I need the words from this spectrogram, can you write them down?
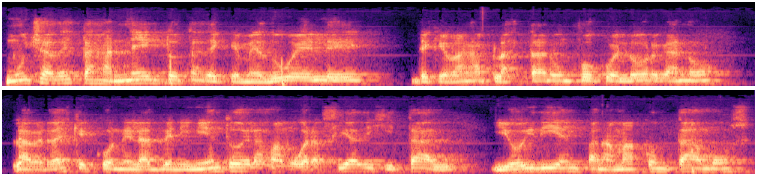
Muchas de estas anécdotas de que me duele, de que van a aplastar un poco el órgano, la verdad es que con el advenimiento de la mamografía digital, y hoy día en Panamá contamos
